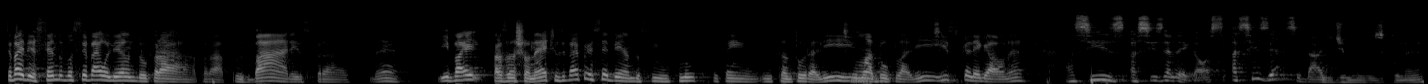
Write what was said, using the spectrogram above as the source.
você vai descendo, você vai olhando para os bares, pras, né, e vai para as lanchonetes e vai percebendo assim, um fluxo, tem um cantor ali, Sim. uma dupla ali, Sim. isso que é legal, né? Assis, Assis é legal. Assis é a cidade de músico, né?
